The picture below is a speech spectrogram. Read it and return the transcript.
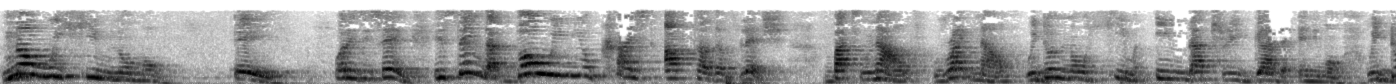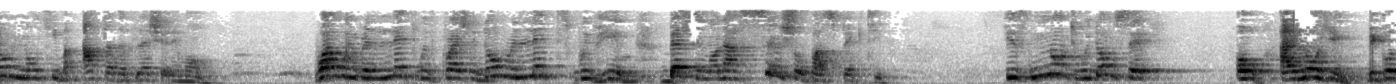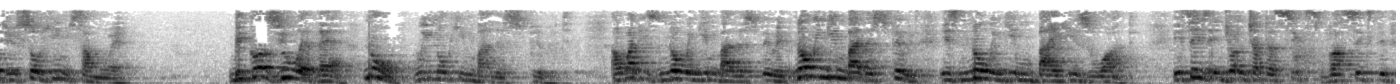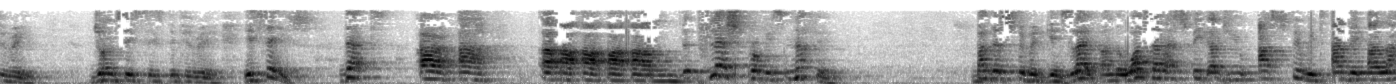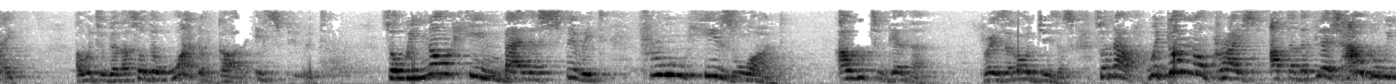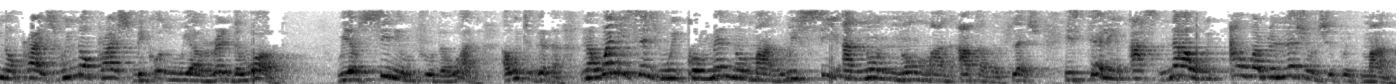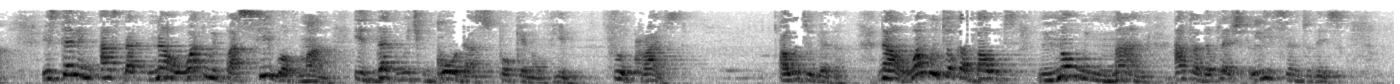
know we him no more. Hey. What is he saying? He's saying that though we knew Christ after the flesh, but now, right now, we don't know him in that regard anymore. We don't know him after the flesh anymore. When we relate with Christ, we don't relate with him based on our sensual perspective. He's not, we don't say, Oh, I know him because you saw him somewhere. Because you were there. No, we know him by the Spirit. And what is knowing him by the Spirit? Knowing him by the Spirit is knowing him by his word. He says in John chapter 6, verse 63. John 6, 63. He says that our, our, our, um, the flesh profits nothing. But the Spirit gives life. And the words that I speak unto you are spirit and they are life. Are we together? So the Word of God is Spirit. So we know Him by the Spirit through His Word. Are we together? Praise the Lord Jesus. So now, we don't know Christ after the flesh. How do we know Christ? We know Christ because we have read the Word. We have seen him through the word. Are we together? Now, when he says we commend no man, we see and know no man after the flesh. He's telling us now our relationship with man. He's telling us that now what we perceive of man is that which God has spoken of him through Christ. Are we together? Now, when we talk about knowing man after the flesh, listen to this.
